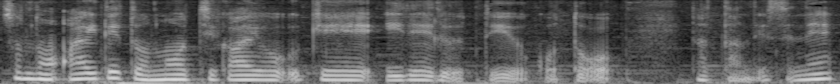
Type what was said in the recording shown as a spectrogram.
その相手との違いを受け入れるっていうことだったんですね。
